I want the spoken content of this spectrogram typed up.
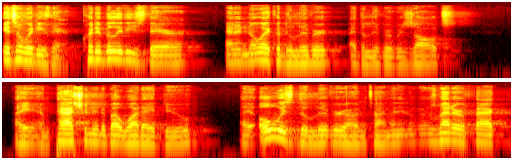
It's already there. Credibility is there, and I know I could deliver. I deliver results. I am passionate about what I do. I always deliver on time. And as a matter of fact,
